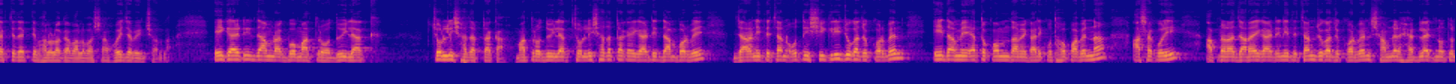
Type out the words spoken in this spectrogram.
দেখতে দেখতে ভালো লাগা, ভালোবাসা হয়ে যাবে ইনশাল্লাহ এই গাড়িটির দাম রাখব মাত্র দুই লাখ চল্লিশ হাজার টাকা। মাত্র দুই লাখ চল্লিশ হাজার টাকা এই গাড়িটির দাম পড়বে। যারা নিতে চান, অতি শীঘ্রই যোগাযোগ করবেন। এই দামে এত কম দামে গাড়ি কোথাও পাবেন না। আশা করি আপনারা যারা এই গাড়িটি নিতে চান, যোগাযোগ করবেন। সামনের হেডলাইট নতুন,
